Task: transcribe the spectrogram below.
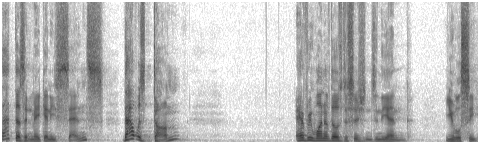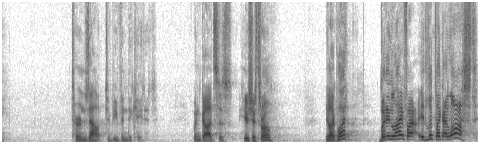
that doesn't make any sense. That was dumb. Every one of those decisions in the end, you will see, turns out to be vindicated. When God says, Here's your throne. You're like, What? But in life, I, it looked like I lost.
